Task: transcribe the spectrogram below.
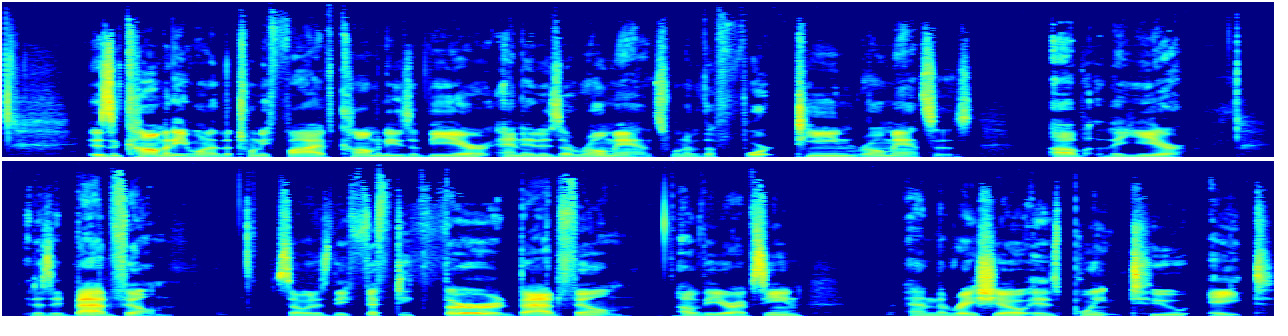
It is a comedy, one of the 25 comedies of the year, and it is a romance, one of the 14 romances of the year. It is a bad film. So it is the 53rd bad film of the year I've seen, and the ratio is 0.28.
